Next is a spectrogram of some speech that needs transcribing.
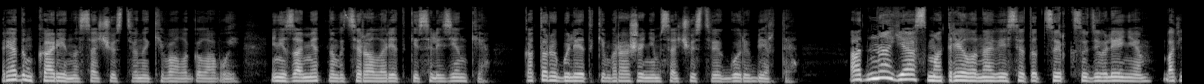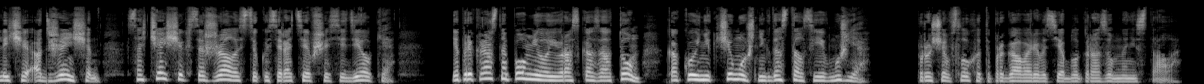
Рядом Карина сочувственно кивала головой и незаметно вытирала редкие слезинки, которые были таким выражением сочувствия к горю Берты. Одна я смотрела на весь этот цирк с удивлением. В отличие от женщин, сочащихся жалостью к осиротевшей сиделке, я прекрасно помнила ее рассказы о том, какой никчемушник достался ей в мужья — Впрочем, вслух это проговаривать я благоразумно не стала.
